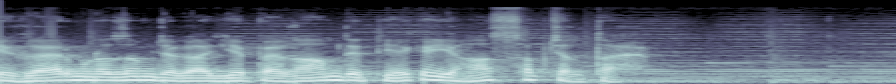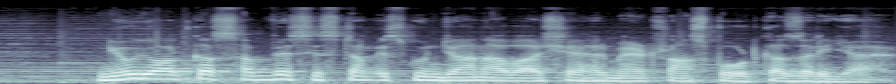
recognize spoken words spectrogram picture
एक गैर मुनज़म जगह यह पैगाम देती है कि यहाँ सब चलता है। न्यूयॉर्क का सबवे सिस्टम इस गुंजान आबाद शहर में ट्रांसपोर्ट का ज़रिया है।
